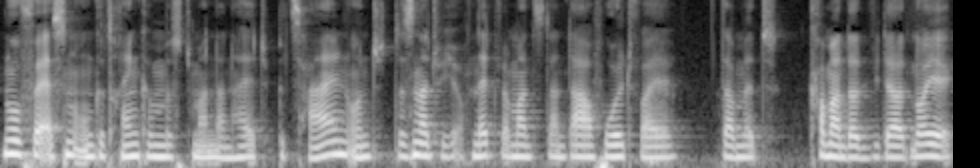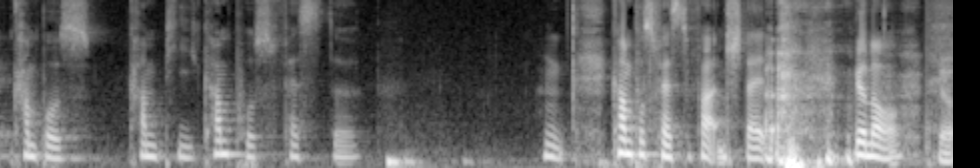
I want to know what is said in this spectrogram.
Nur für Essen und Getränke müsste man dann halt bezahlen. Und das ist natürlich auch nett, wenn man es dann da holt, weil damit kann man dann wieder neue Campus, Campi, Campusfeste, hm, Campusfeste veranstalten. genau. Ja.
